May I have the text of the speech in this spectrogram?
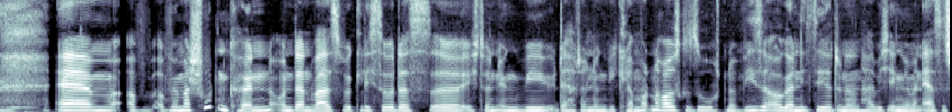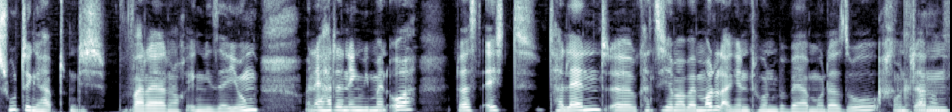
ähm, ob, ob, wir mal shooten können. Und dann war es wirklich so, dass äh, ich dann irgendwie, der hat dann irgendwie Klamotten rausgesucht, eine Wiese organisiert und dann habe ich irgendwie mein erstes Shooting gehabt und ich war da ja noch irgendwie sehr jung. Und er hat dann irgendwie mein Ohr, du hast echt Talent, äh, kannst dich ja mal bei Modelagenturen bewerben oder so. Ach, und dann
